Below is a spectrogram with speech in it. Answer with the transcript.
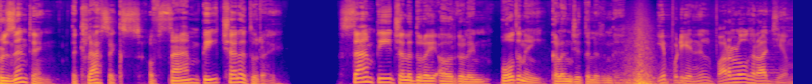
presenting the classics of Sam P. Chaladurai. Sam P Chelladurai அவர்களின் போதனை களஞ்சியத்திலிருந்து எப்படி எனில் பரலோக ராஜ்யம்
